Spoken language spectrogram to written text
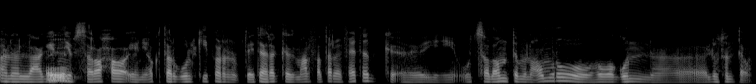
أنا اللي عاجبني أيوه بصراحة يعني أكتر goalkeeper ابتديت أركز معاه الفترة اللي فاتت ك- يعني واتصدمت من عمره هو جون آه، لوتون تاون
